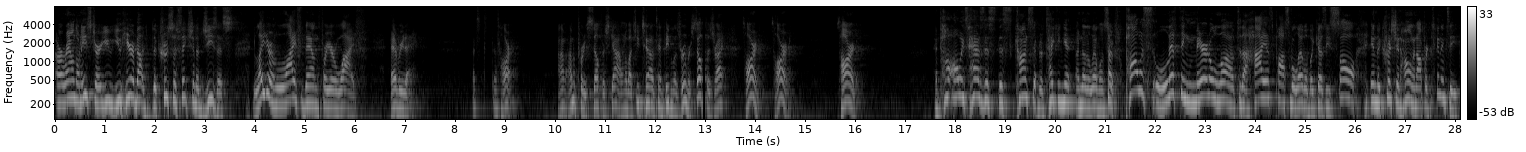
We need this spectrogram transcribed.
are around on Easter, you, you hear about the crucifixion of Jesus. Lay your life down for your wife every day. That's, that's hard. I'm, I'm a pretty selfish guy. I don't know about you. 10 out of 10 people in this room are selfish, right? It's hard. It's hard. It's hard. And Paul always has this, this concept of taking it another level. And so Paul was lifting marital love to the highest possible level because he saw in the Christian home an opportunity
